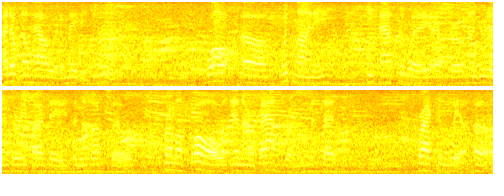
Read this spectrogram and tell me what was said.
i don't know how i would have made it through walt uh, was 90 he passed away after 135 days in the hospital from a fall in our bathroom that cracked a whip, uh,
